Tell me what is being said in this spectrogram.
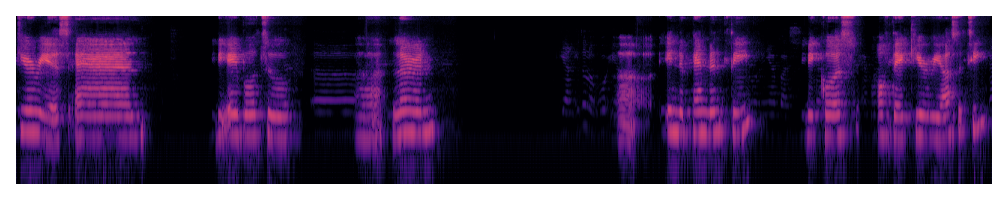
curious and be able to uh, learn uh, independently because of their curiosity.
